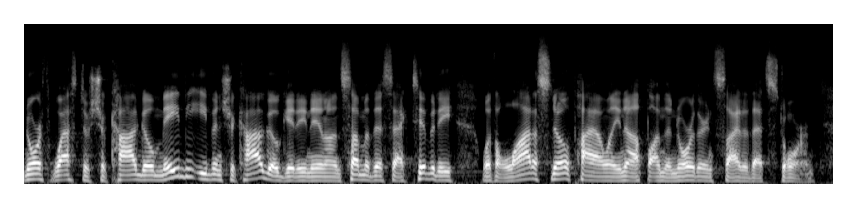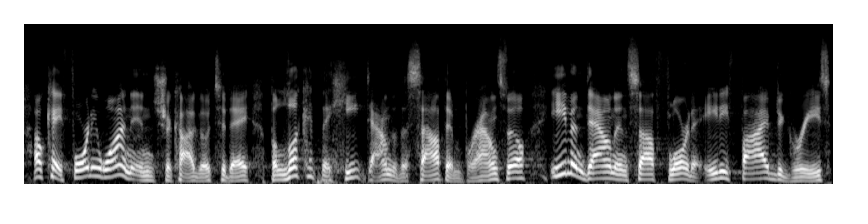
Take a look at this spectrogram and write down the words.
northwest of Chicago, maybe even Chicago getting in on some of this this activity with a lot of snow piling up on the northern side of that storm. Okay, 41 in Chicago today, but look at the heat down to the south in Brownsville, even down in South Florida, 85 degrees.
